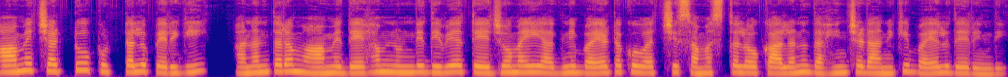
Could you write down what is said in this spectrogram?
ఆమె చట్టూ పుట్టలు పెరిగి అనంతరం ఆమె దేహం నుండి దివ్య తేజోమయి అగ్ని బయటకు వచ్చి సమస్త లోకాలను దహించడానికి బయలుదేరింది.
